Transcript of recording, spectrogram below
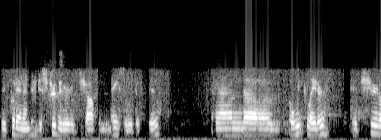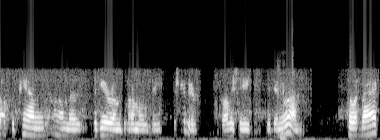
They put in a new distributor shop in Mesa we took to. And uh, a week later, it sheared off the pin on the, the gear on the bottom of the distributor. So obviously it didn't run. Throw it back,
